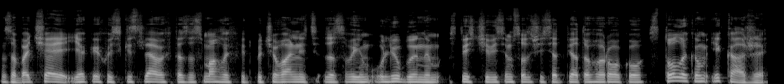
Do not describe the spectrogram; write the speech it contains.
забачає якихось кислявих та засмаглих відпочивальниць за своїм улюбленим з 1865 року столиком і каже:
